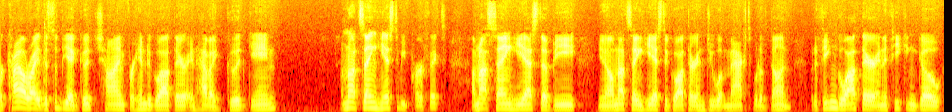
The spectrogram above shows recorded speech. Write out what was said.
for Kyle Wright, this would be a good time for him to go out there and have a good game. I'm not saying he has to be perfect. I'm not saying he has to be, you know, I'm not saying he has to go out there and do what Max would have done. But if he can go out there and if he can go,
